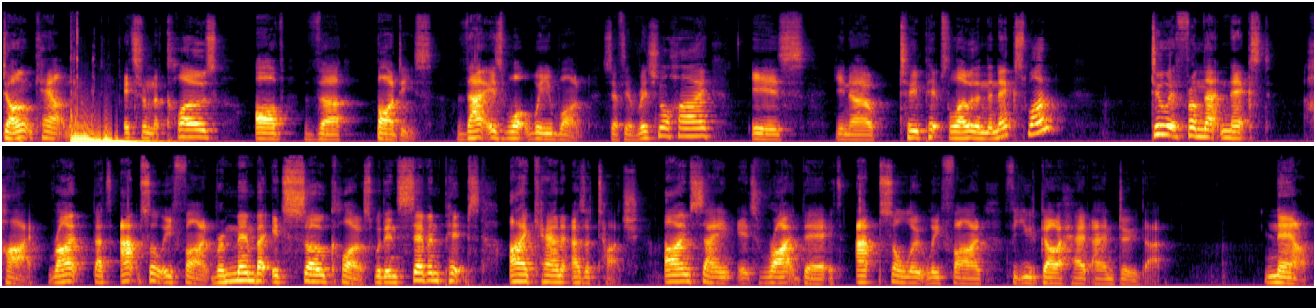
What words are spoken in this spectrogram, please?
don't count them. It's from the close of the bodies. That is what we want. So if the original high is, you know, two pips lower than the next one, do it from that next high, right? That's absolutely fine. Remember, it's so close. Within seven pips, I count it as a touch. I'm saying it's right there. It's absolutely fine for you to go ahead and do that. Now,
